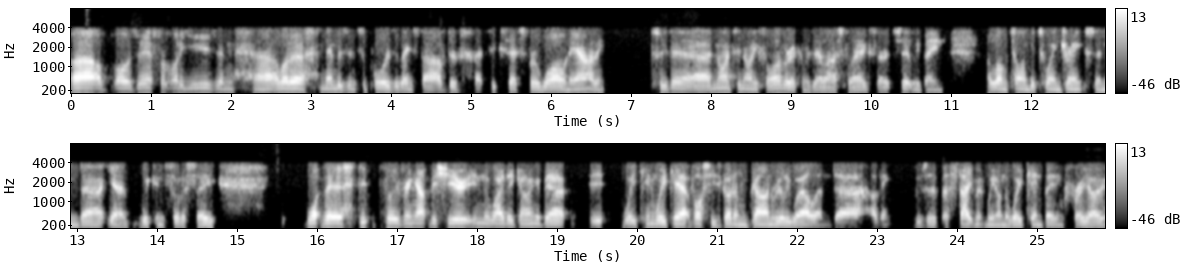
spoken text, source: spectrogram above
uh, I was there for a lot of years, and uh, a lot of members and supporters have been starved of that success for a while now. I think to the uh, 1995, I reckon, was our last flag. So it's certainly been a long time between drinks, and uh, yeah, we can sort of see what they're delivering up this year in the way they're going about it week in, week out. Vossi's got them going really well, and uh, I think there was a, a, statement win on the weekend beating Freo,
